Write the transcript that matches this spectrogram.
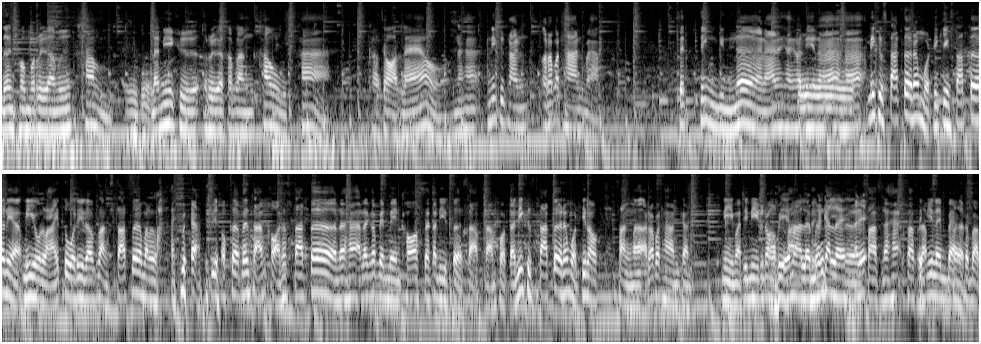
เดินชมเรือมื้อค่ำและนี่คือเรือกำลังเข้าท่าครับจอดแล้วนะฮะ นี่คือการรับประทานแบบเซตติ้งดินเนอร์นะใช้คำนี้นะฮะนี่คือสตาร์เตอร์ทั้งหมด จริงๆสตาร์เตอร์เนี่ยมีอยู่หลายตัวที่เราสั่งสตาร์เตอร์มาหลายแบบทีเดียวเสิร์ฟเป็น 3 ขอร์ทั้งสตาร์เตอร์นะฮะ แล้วก็เป็นเมนคอร์สแล้วก็ดีเซอร์สามสามขอร์แต่นี่คือสตาร์เตอร์ทั้งหมดที่เราสั่งมารับประทานกันนี่มาที่นี่ก็ต้องอ๋อพี่เอ๋มาเลยเหมือนกันเลยอันนี้ซัสนะฮะซัสเป็นที่ในแบบเปิดฉบับ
